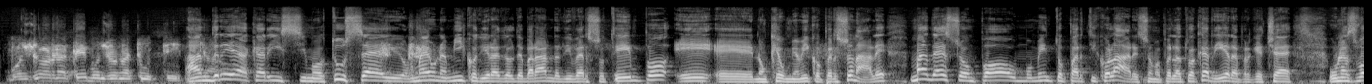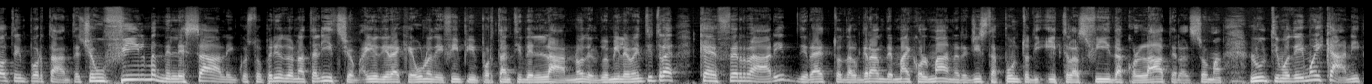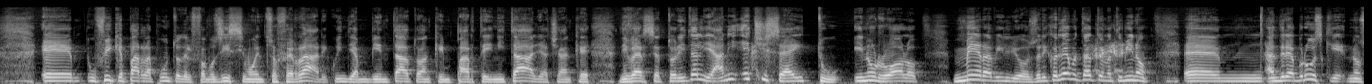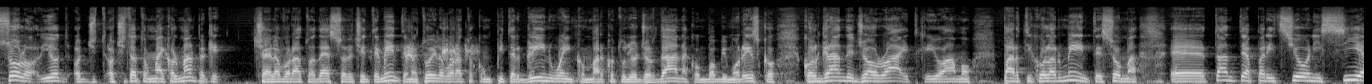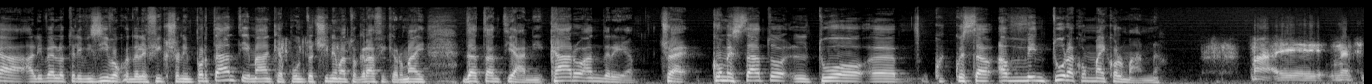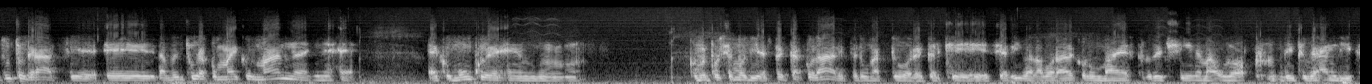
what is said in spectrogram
Buongiorno a te, buongiorno a tutti. Andrea Ciao. carissimo, tu sei ormai un amico di Radio Aldebaran da diverso tempo e eh, nonché un mio amico personale, ma adesso è un po' un momento particolare insomma, per la tua carriera perché c'è una svolta importante. C'è un film nelle sale in questo periodo natalizio, ma io direi che è uno dei film più importanti dell'anno, del 2023, che è Ferrari, diretto dal grande Michael Mann, regista appunto di Hit la sfida, Collateral, insomma l'ultimo dei Moicani. Eh, un film che parla appunto del famosissimo Enzo Ferrari, quindi ambientato anche in parte in Italia, c'è anche diversi attori italiani e ci sei tu in un ruolo meraviglioso. Ricordiamo intanto un attimino ehm, Andrea Bruschi, non solo, io ho, ho citato Michael Mann perché ci hai lavorato adesso recentemente, ma tu hai lavorato con Peter Greenway, con Marco Tullio Giordana, con Bobby Moresco, col grande John Wright che io amo particolarmente, insomma eh, tante apparizioni sia a livello televisivo con delle fiction importanti, ma anche appunto cinematografiche ormai da tanti anni. Caro Andrea, cioè com'è stato il tuo, eh, questa avventura con Michael Mann? Ma eh, innanzitutto grazie, eh, l'avventura con Michael Mann eh, è comunque ehm, come possiamo dire spettacolare per un attore perché si arriva a lavorare con un maestro del cinema, uno dei più grandi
